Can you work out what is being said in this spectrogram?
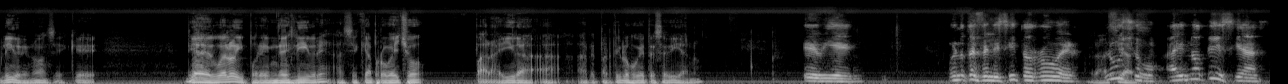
libre, ¿no? Así es que día de duelo y por ende es libre, así es que aprovecho para ir a, repartir los juguetes ese día, ¿no? Qué bien. Bueno, te felicito, Robert. Lucho, hay noticias.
